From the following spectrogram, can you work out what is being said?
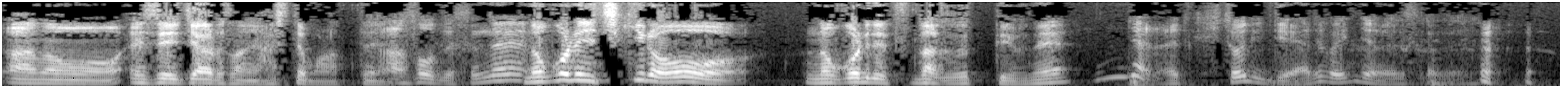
あの、SHR さんに走ってもらって、あ、そうですね。残り1キロを残りで繋ぐっていうね。いいんじゃない。一人でやればいいんじゃないですかね。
